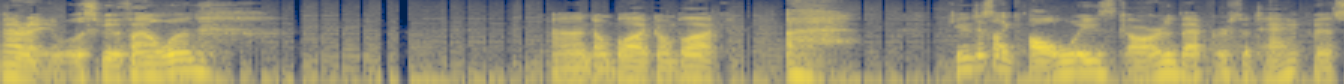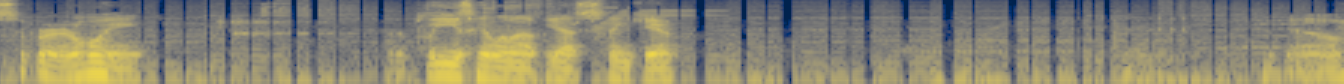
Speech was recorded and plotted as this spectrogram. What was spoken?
Alright, will this be the final one? Uh, don't block, don't block. Uh, can you just, like, always guard that first attack? That's super annoying. Please heal him up. Yes, thank you. There we go.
